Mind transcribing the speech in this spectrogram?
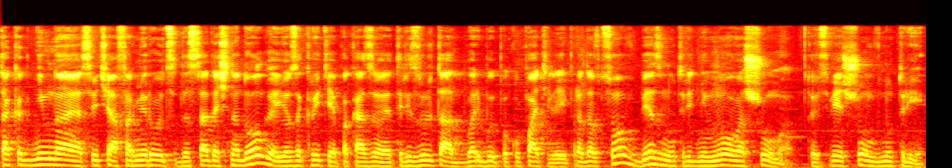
так как дневная свеча формируется достаточно долго, ее закрытие показывает результат борьбы покупателей и продавцов без внутридневного шума, то есть весь шум внутри.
